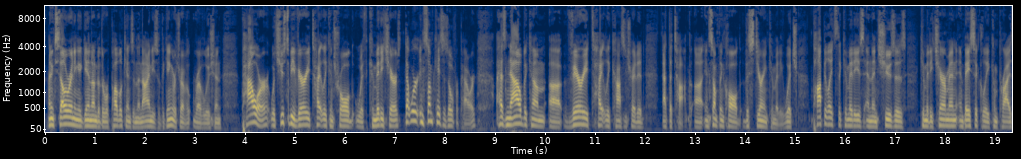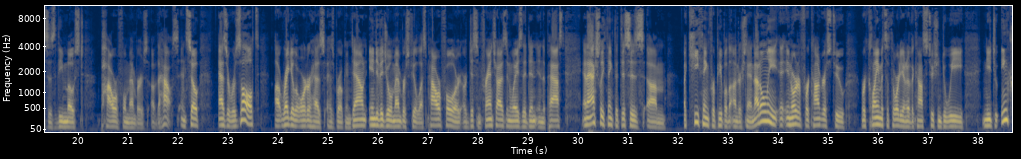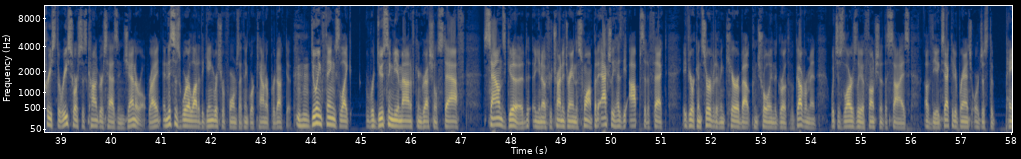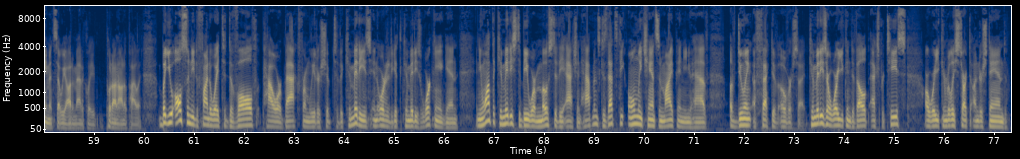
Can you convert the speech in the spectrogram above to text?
And accelerating again under the Republicans in the 90s with the Gingrich Revo- Revolution, power, which used to be very tightly controlled with committee chairs that were in some cases overpowered, has now become uh, very tightly concentrated at the top uh, in something called the Steering Committee, which populates the committees and then chooses committee chairmen and basically comprises the most powerful members of the House. And so as a result, uh, regular order has has broken down. Individual members feel less powerful or, or, disenfranchised in ways they didn't in the past. And I actually think that this is um, a key thing for people to understand. Not only in order for Congress to reclaim its authority under the Constitution, do we need to increase the resources Congress has in general, right? And this is where a lot of the Gingrich reforms I think were counterproductive. Mm-hmm. Doing things like reducing the amount of congressional staff sounds good, you know, if you're trying to drain the swamp, but it actually has the opposite effect if you're a conservative and care about controlling the growth of government, which is largely a function of the size of the executive branch or just the payments that we automatically put on autopilot. But you also need to find a way to devolve power back from leadership to the committees in order to get the committees working again. And you want the committees to be where most of the action happens because that's the only chance, in my opinion, you have of doing effective oversight. Committees are where you can develop expertise, or where you can really start to understand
